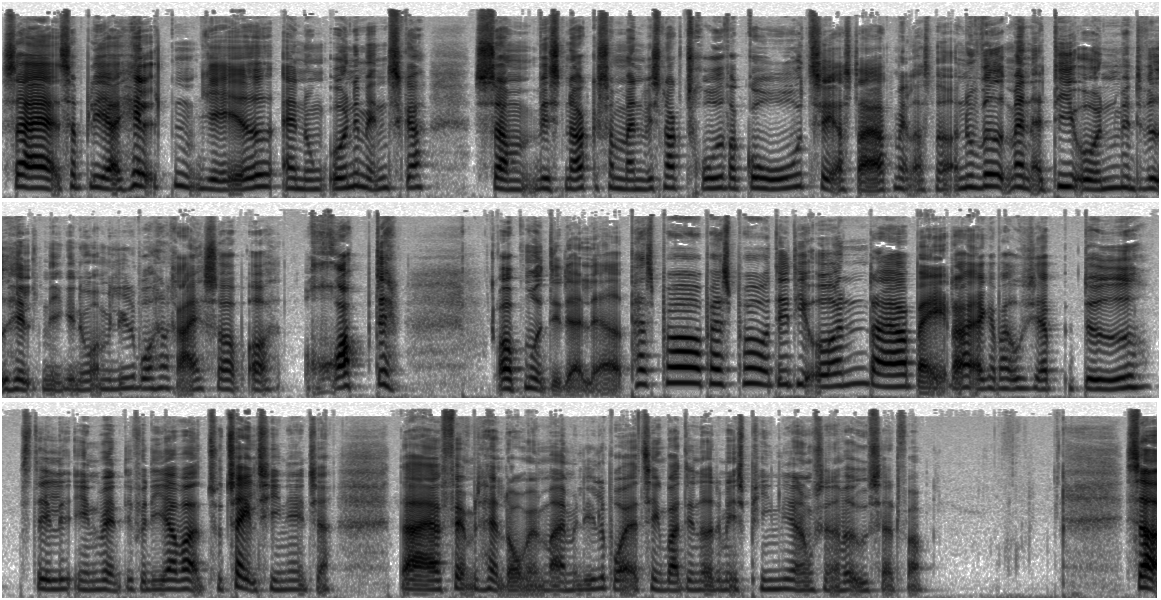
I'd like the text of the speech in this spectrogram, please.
så, er, så bliver helten jaget af nogle onde mennesker, som, hvis nok, som man hvis nok troede var gode til at starte med. Eller sådan noget. Og nu ved man, at de er onde, men det ved helten ikke endnu. Og min lillebror, han rejser op og råbte op mod det der lærred. Pas på, pas på, det er de onde, der er bag dig. Jeg kan bare huske, at jeg døde stille indvendigt, fordi jeg var total teenager. Der er fem og et halvt år mellem mig og min lillebror. Jeg tænkte bare, at det er noget af det mest pinlige, jeg nogensinde har været udsat for. Så,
